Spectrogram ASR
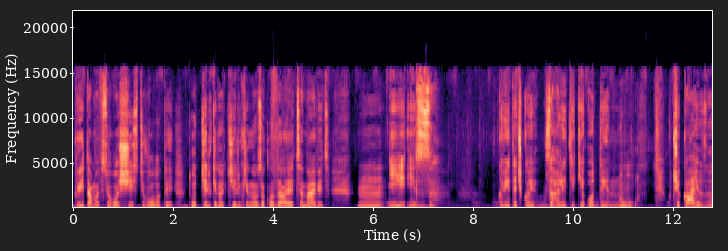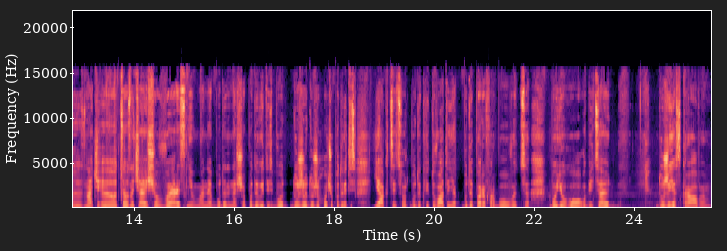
квітами всього шість волотей. Тут тільки-но, тільки-но закладається навіть. І із квіточкою взагалі тільки один. Ну, чекаю, е, це означає, що в вересні в мене буде на що подивитись, бо дуже-дуже хочу подивитись, як цей сорт буде квітувати, як буде перефарбовуватися, бо його обіцяють дуже яскравим.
